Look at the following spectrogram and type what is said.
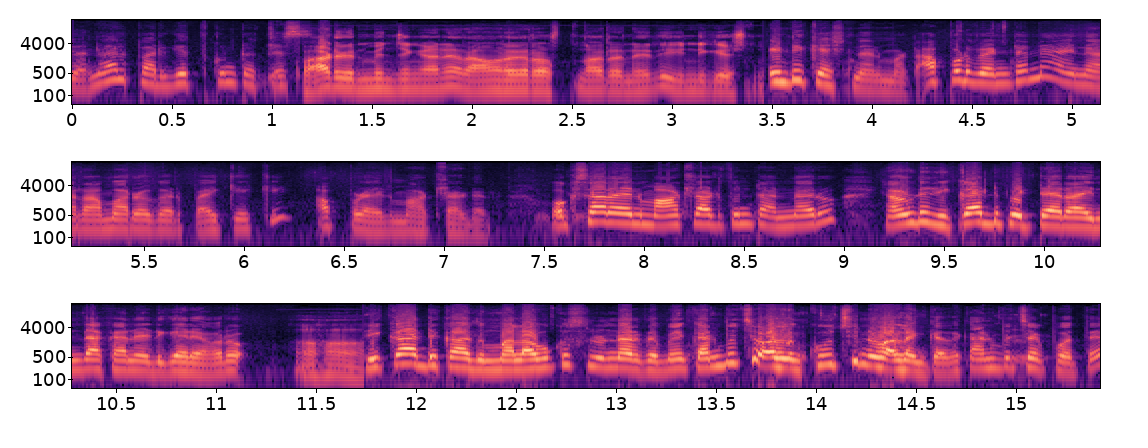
జనాలు పరిగెత్తుకుంటూ వచ్చేస్తారు పాట వినిపించగానే రామారావు గారు వస్తున్నారు అనేది ఇండికేషన్ ఇండికేషన్ అనమాట అప్పుడు వెంటనే ఆయన రామారావు గారు పైకెక్కి అప్పుడు ఆయన మాట్లాడారు. ఒకసారి ఆయన మాట్లాడుతుంటే అన్నారు ఏమంటే రికార్డు పెట్టారా? ఇందాక అని అడిగారు ఎవరో. రికార్డు కాదు మా లవకుశులు ఉన్నారు కదా మేము కనిపించే వాళ్ళం కూర్చునే వాళ్ళం కదా కనిపించకపోతే.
